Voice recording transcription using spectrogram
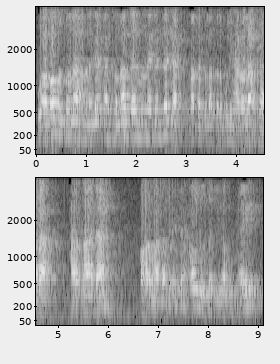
Wa aqamu shalah menegakkan salat dan menunaikan zakat, maka telah terpeliharalah darah, harta dan kehormatan mereka. Qallu sabilahu ay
